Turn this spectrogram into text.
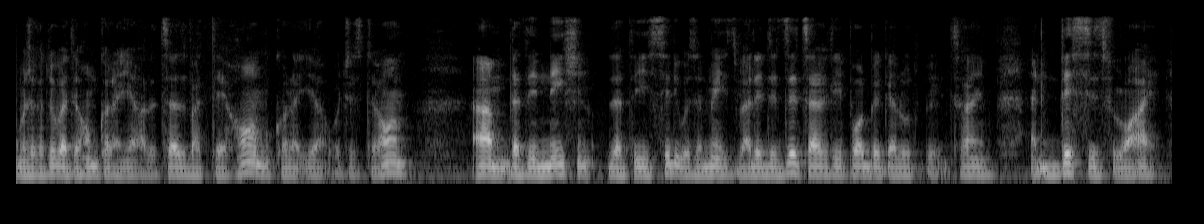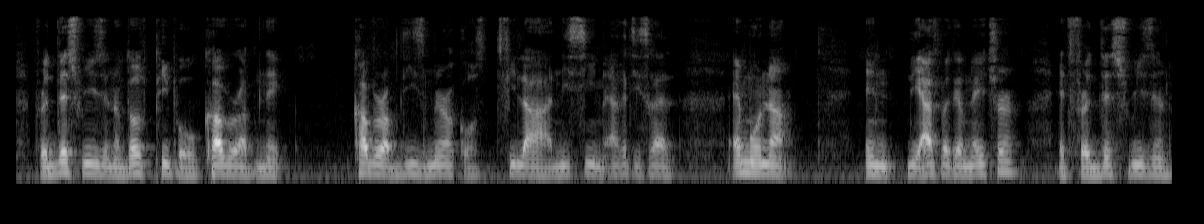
It says, which is tehom, um, that the nation, that the city was amazed. And this is why, for this reason, of those people who cover up, cover up these miracles, tefillah, nisim, Eretz Israel, emunah, in the aspect of nature, it's for this reason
